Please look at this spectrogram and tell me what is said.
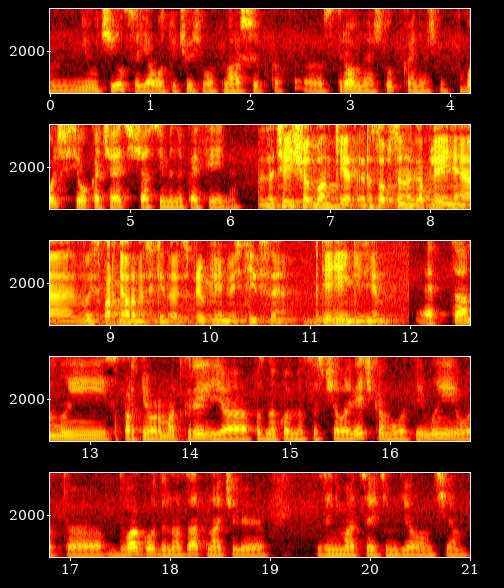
не учился, я вот учусь вот на ошибках. Э, Стремная штука, конечно. Больше всего качает сейчас именно кофейня. За чей счет банкет? Это собственное накопление, вы с партнерами скидываете, привлекли инвестиции. Где деньги, Зин? Это мы с партнером открыли, я познакомился с человечком, вот, и мы вот э, два года назад начали заниматься этим делом всем.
